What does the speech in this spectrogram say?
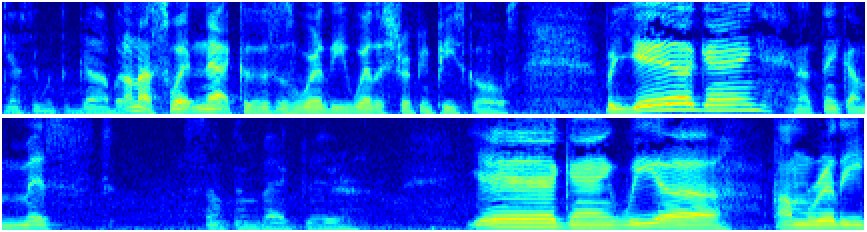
against it with the gun, but I'm not sweating that because this is where the weather stripping piece goes. But yeah, gang, and I think I missed something back there. Yeah, gang, we uh I'm really,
